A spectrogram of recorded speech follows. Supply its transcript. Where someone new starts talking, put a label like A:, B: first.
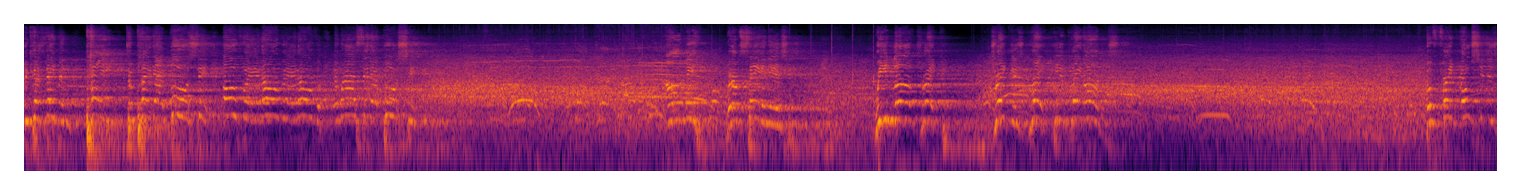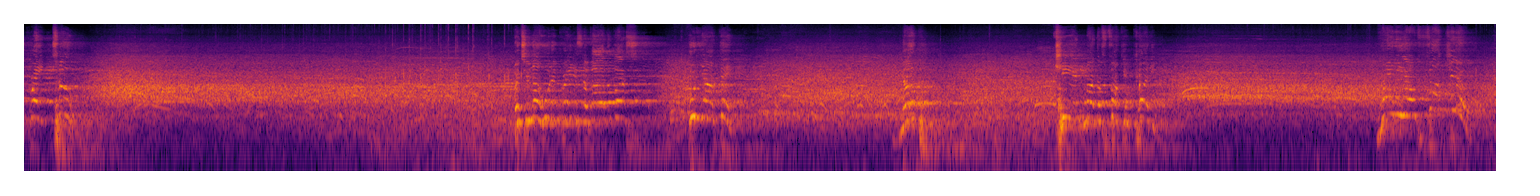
A: because they've been paid to play that bullshit over and over and over. And when I say that bullshit, I don't what I'm saying is, we love Drake. Drake is great. He's a great artist. But Frank Ocean is great too. But you know who the greatest of all of us? Who do y'all think? Nope. Kid motherfucking Cudi. Radio, fuck you!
